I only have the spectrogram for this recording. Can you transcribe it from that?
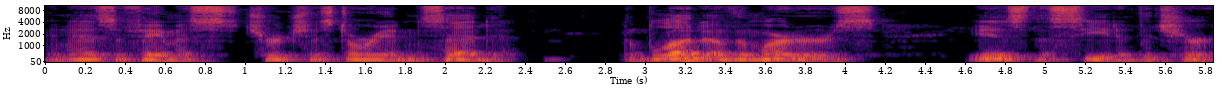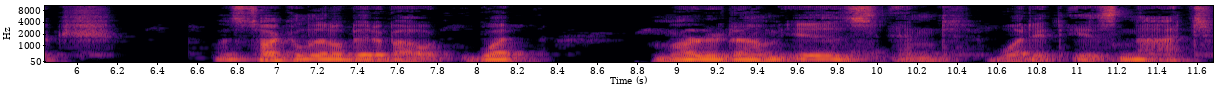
And as a famous church historian said, the blood of the martyrs is the seed of the church. Let's talk a little bit about what martyrdom is and what it is not.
